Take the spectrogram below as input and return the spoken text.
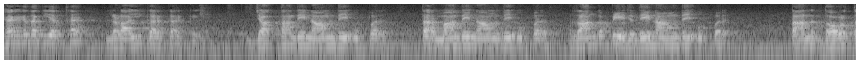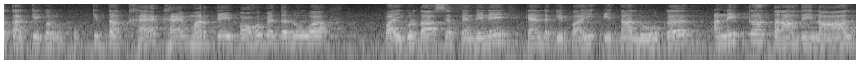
ਖੈ ਖੈ ਦਾ ਕੀ ਅਰਥ ਹੈ? ਲੜਾਈ ਕਰ ਕਰਕੇ। ਜਾਤਾਂ ਦੇ ਨਾਮ ਦੇ ਉੱਪਰ, ਧਰਮਾਂ ਦੇ ਨਾਮ ਦੇ ਉੱਪਰ, ਰੰਗ ਭੇਜ ਦੇ ਨਾਮ ਦੇ ਉੱਪਰ, ਧਨ ਦੌਲਤ ਕਰਕੇ ਗੁਰਮੁਖੋ। ਕਿੱਦਾਂ ਖੈ ਖੈ ਮਰਦੇ, ਬਹੁ ਬਿਦਲੋਆ ਭਾਈ ਗੁਰਦਾਸ ਸਾਹਿਬ ਕਹਿੰਦੇ ਨੇ, ਕਹਿਣ ਲੱਗੇ, ਭਾਈ ਇਦਾਂ ਲੋਕ ਅਨੇਕਾਂ ਤਰ੍ਹਾਂ ਦੇ ਨਾਲ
